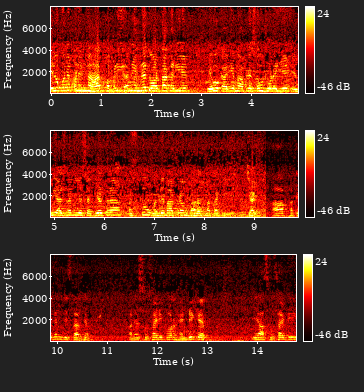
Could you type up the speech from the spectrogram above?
એ લોકોને પણ એમના હાથ પકડી અને એમને દોડતા કરીએ. એવો કાર્યમાં આપણે સૌ જોડાઈએ એવી આજના દિવસે અભ્યર્થના. અસ્તુ, વંદે માતરમ, ભારત માતા કી જય. આ ફતેગંજ વિસ્તાર છે અને સોસાયટી ફોર હેન્ડીકેપ. એ આ સોસાયટી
